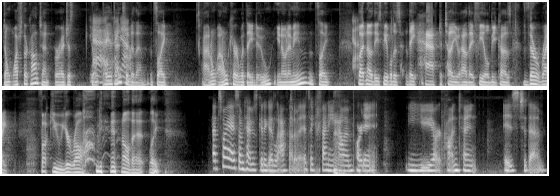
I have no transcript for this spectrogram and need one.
don't watch their content or I just don't yeah, pay attention to them. It's like I don't I don't care what they do. You know what I mean? It's like but no, these people just they have to tell you how they feel because they're right. Fuck you, you're wrong, and all that. Like that's why I sometimes get a good laugh out of it. It's like funny yeah. how important your content is to them.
